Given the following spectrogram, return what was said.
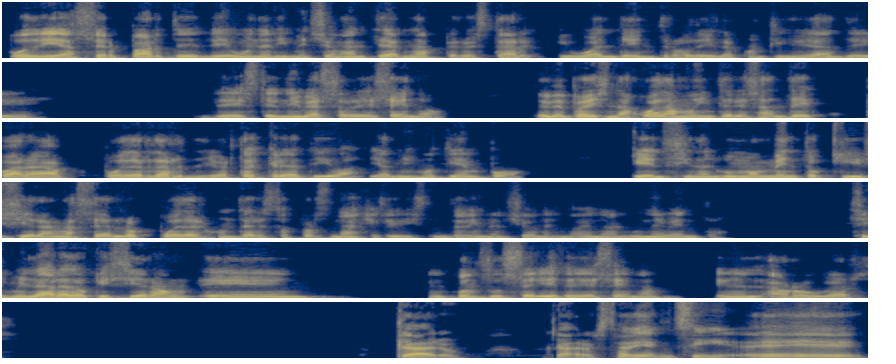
podría ser parte de una dimensión alterna, pero estar igual dentro de la continuidad de, de este universo de DC, ¿no? Me parece una jugada muy interesante para poder dar libertad creativa y al mismo tiempo que si en algún momento quisieran hacerlo, poder juntar estos personajes de distintas dimensiones, ¿no? En algún evento. Similar a lo que hicieron con sus series de DC, ¿no? En el Arrowverse. Claro, claro, está bien, sí. Eh,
